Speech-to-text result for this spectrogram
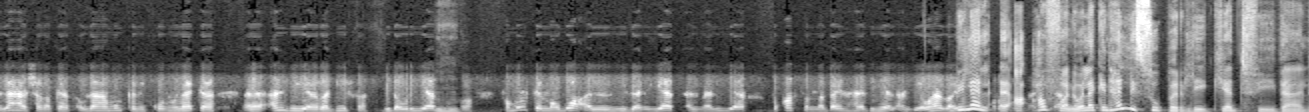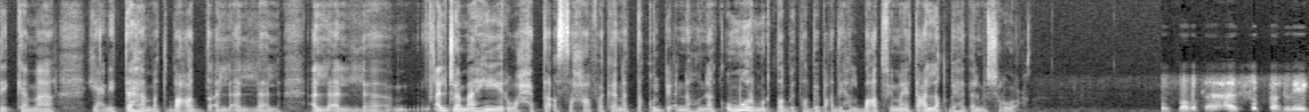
لها شراكات أو لها ممكن يكون هناك آه، أندية رديفة بدوريات أخرى. فممكن موضوع الميزانيات المالية تقسم ما بين هذه الأندية. وهذا بلال عفوا ولكن هل السوبر ليج يد في ذلك كما يعني اتهمت بعض ال ال ال ال الجماهير وحتى الصحافة كانت تقول بأن هناك أمور مرتبطة ببعضها البعض فيما يتعلق بهذا المشروع؟ بالضبط. السوبر ليج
